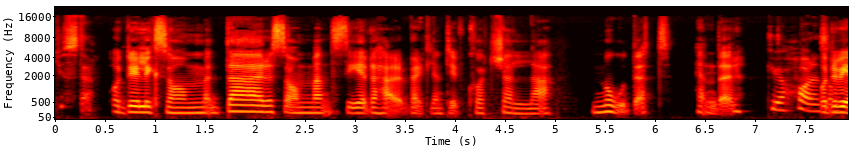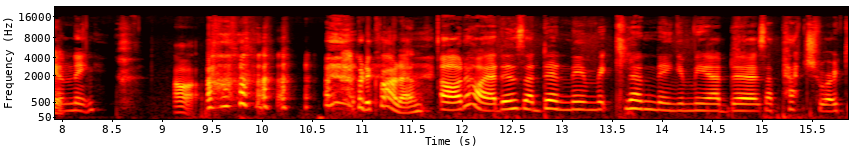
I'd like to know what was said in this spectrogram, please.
Just det. Och det är liksom där som man ser det här verkligen typ Coachella-modet händer. Gud, jag har en sån klänning. Ja. har du kvar den? Ja, det har jag. Det är en sån här denim-klänning med eh, så patchwork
